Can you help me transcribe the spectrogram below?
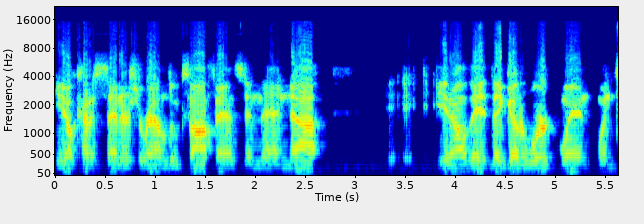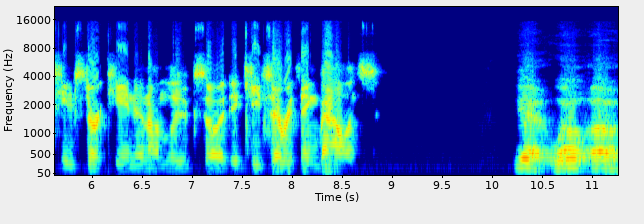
you know, kind of centers around Luke's offense, and then uh, you know they, they go to work when when teams start keying in on Luke, so it, it keeps everything balanced. Yeah, well, uh,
